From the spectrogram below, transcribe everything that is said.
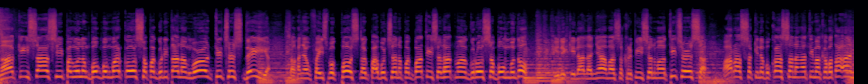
Nakiisa si Pangulong Bongbong Marcos sa paggunita ng World Teachers Day. Sa kanyang Facebook post, nagpaabot siya ng pagbati sa lahat mga guro sa buong mundo. Inikilala niya ang mga sakripisyo ng mga teachers para sa kinabukasan ng ating mga kabataan.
